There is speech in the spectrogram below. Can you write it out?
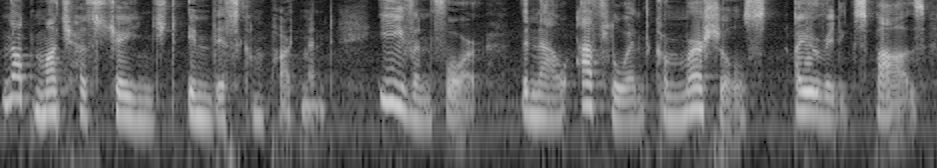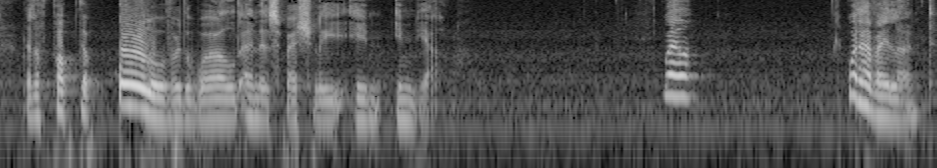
not much has changed in this compartment, even for the now affluent commercials Ayurvedic spas that have popped up all over the world and especially in India. Well, what have I learned?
